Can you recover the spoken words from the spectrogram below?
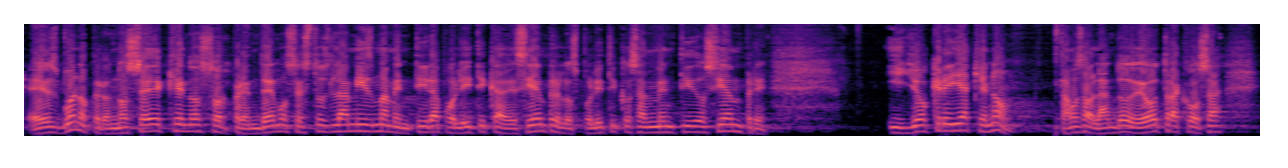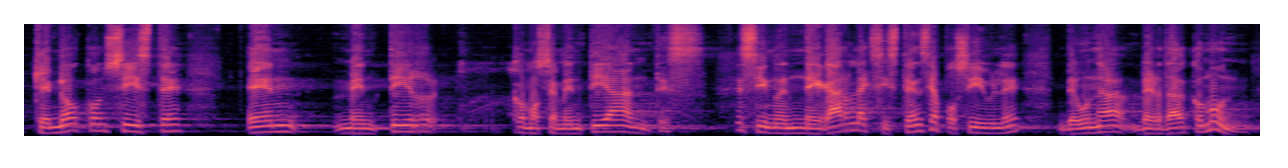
es, bueno, pero no sé de qué nos sorprendemos, esto es la misma mentira política de siempre, los políticos han mentido siempre. Y yo creía que no, estamos hablando de otra cosa que no consiste en mentir como se mentía antes, sino en negar la existencia posible de una verdad común.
